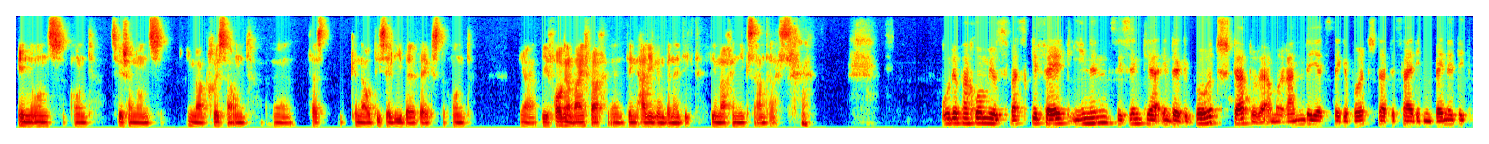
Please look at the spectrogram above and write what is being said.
in uns und zwischen uns immer größer und äh, dass genau diese Liebe wächst. Und ja, wir folgen einfach äh, den heiligen Benedikt. Wir machen nichts anderes. Bruder Pachomius, was gefällt Ihnen? Sie sind ja in der Geburtsstadt oder am Rande jetzt der Geburtsstadt des heiligen Benedikt.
